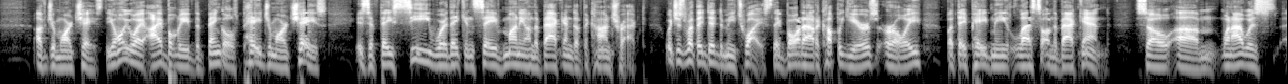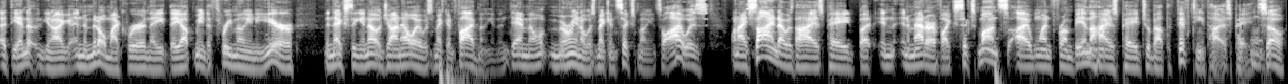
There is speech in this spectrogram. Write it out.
of Ja'Marr Chase. The only way I believe the Bengals pay Jamar Chase is if they see where they can save money on the back end of the contract, which is what they did to me twice. They bought out a couple years early, but they paid me less on the back end. So um, when I was at the end of, you know, I- in the middle of my career, and they they upped me to three million a year. The next thing you know, John Elway was making five million, and Dan Marino was making six million. So I was when I signed, I was the highest paid, but in in a matter of like six months, I went from being the highest paid to about the fifteenth highest paid. So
